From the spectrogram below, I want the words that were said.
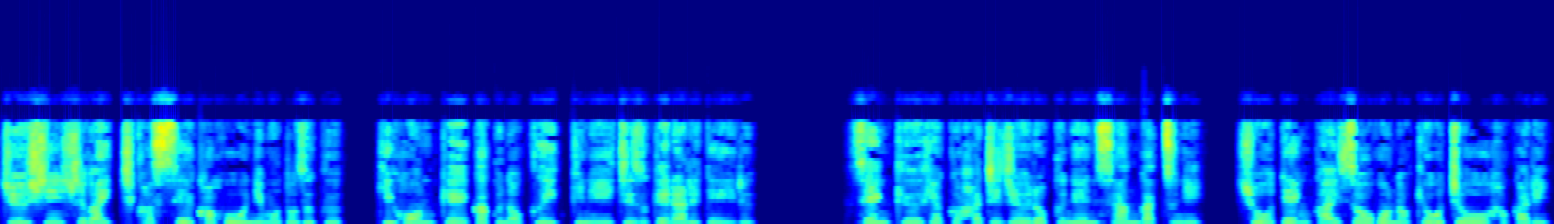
中心市街地活性化法に基づく基本計画の区域に位置づけられている。1986年3月に商店会相互の協調を図り、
